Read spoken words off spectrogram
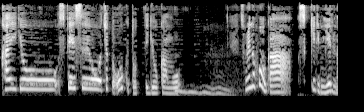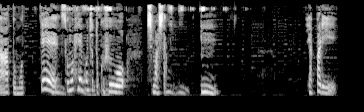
開業、スペースをちょっと多く取って行間を、それの方がすっきり見えるなと思って、うん。その辺もちょっと工夫をしました。うん。うんうん。やっぱり、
